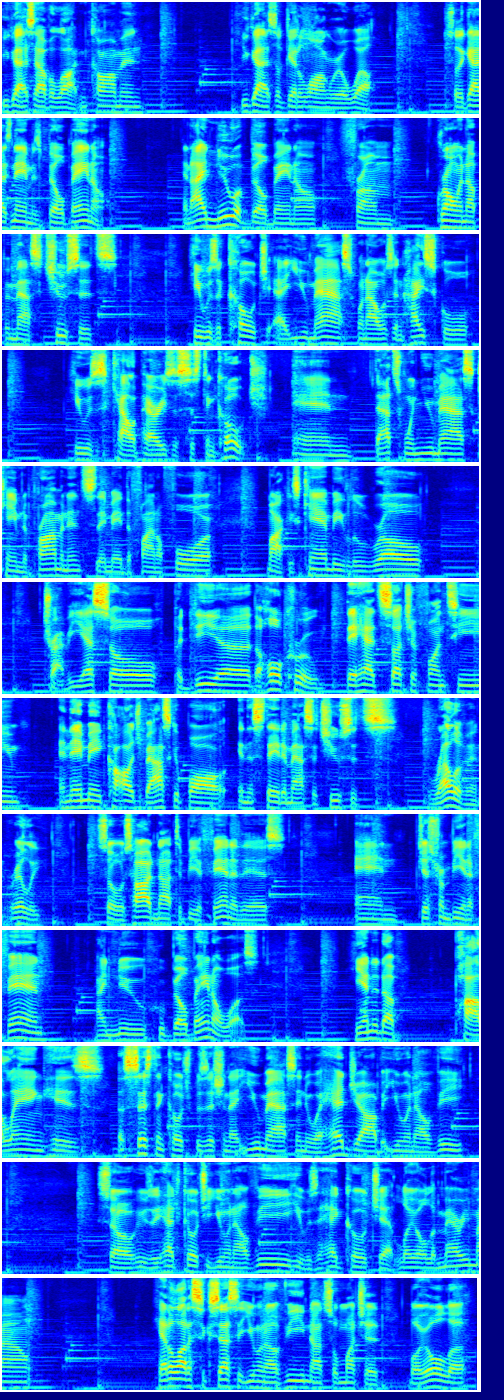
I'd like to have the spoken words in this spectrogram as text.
You guys have a lot in common. You guys will get along real well. So the guy's name is Bill Bayno. And I knew of Bill Bayno from growing up in Massachusetts. He was a coach at UMass when I was in high school he was Calipari's assistant coach. And that's when UMass came to prominence. They made the Final Four. Marcus Camby, Lou Roe, Travieso, Padilla, the whole crew. They had such a fun team. And they made college basketball in the state of Massachusetts relevant, really. So it was hard not to be a fan of this. And just from being a fan, I knew who Bill Bayno was. He ended up parlaying his assistant coach position at UMass into a head job at UNLV. So he was a head coach at UNLV, he was a head coach at Loyola Marymount. He had a lot of success at UNLV, not so much at Loyola.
